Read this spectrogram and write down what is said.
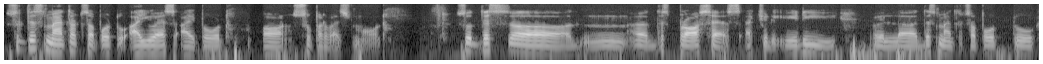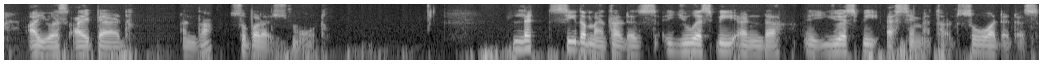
So this method support to ios ipod or supervised mode. So this uh, mm, uh, this process actually ad will uh, this method support to ios ipad and the supervised mode let's see the method is usb and uh, USB SA method. So what it is?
